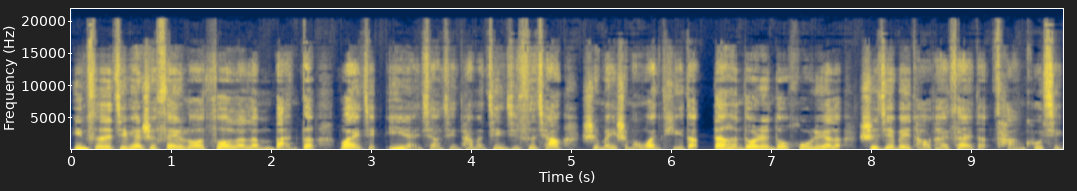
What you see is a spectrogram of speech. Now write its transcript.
因此，即便是 C 罗坐了冷板凳，外界依然相信他们晋级四强是没什么问题的。但很多人都忽略了世界杯淘汰赛的残酷性，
